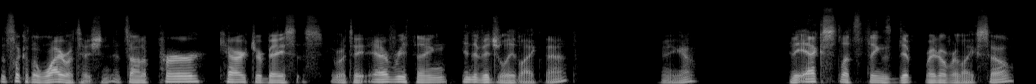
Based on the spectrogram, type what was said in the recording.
Let's look at the Y rotation. It's on a per character basis. You rotate everything individually like that. There you go. And the X lets things dip right over like so.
